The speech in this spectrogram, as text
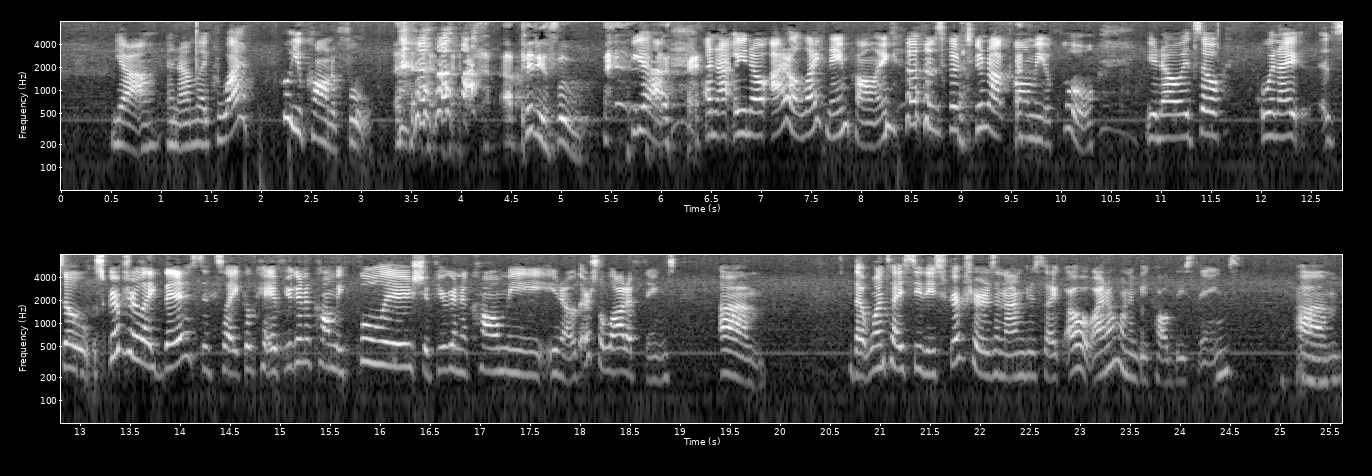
yeah, and I'm like, what? Who you calling a fool? a pity fool. yeah, and I, you know, I don't like name calling, so do not call me a fool. You know, and so when I so scripture like this, it's like okay, if you're gonna call me foolish, if you're gonna call me, you know, there's a lot of things. Um, that once I see these scriptures and I'm just like, oh, I don't want to be called these things. Mm-hmm. Um,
